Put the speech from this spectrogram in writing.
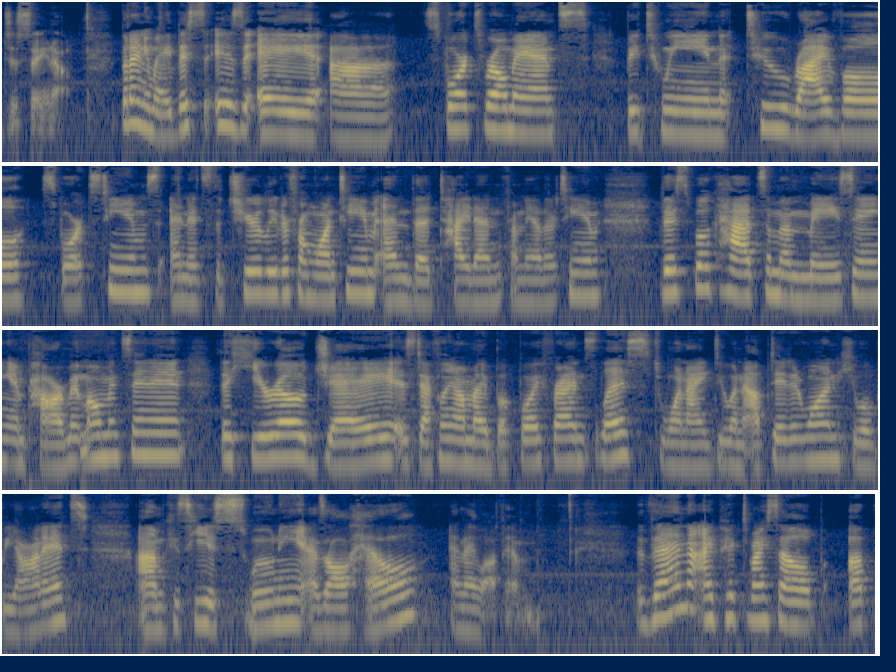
just so you know. But anyway, this is a uh, sports romance between two rival sports teams and it's the cheerleader from one team and the tight end from the other team. This book had some amazing empowerment moments in it. The hero Jay is definitely on my book boyfriends list. When I do an updated one, he will be on it because um, he is swoony as all hell and I love him. Then I picked myself up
